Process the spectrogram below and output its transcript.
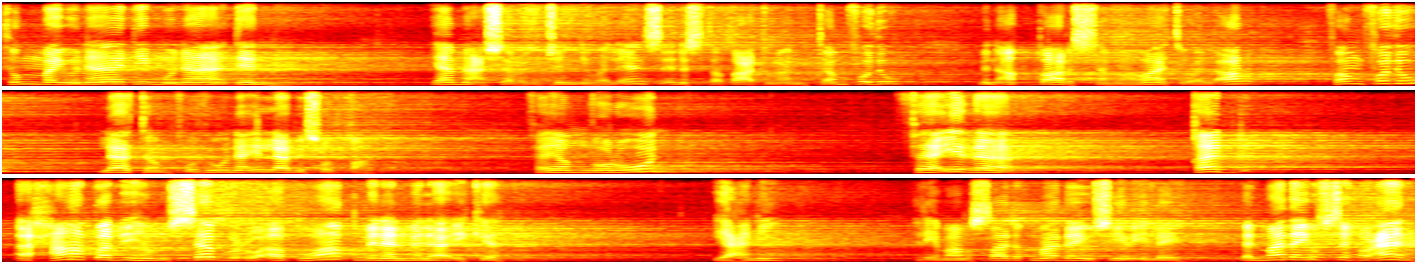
ثم ينادي مناد يا معشر الجن والإنس إن استطعتم أن تنفذوا من أقطار السماوات والأرض فانفذوا لا تنفذون إلا بسلطان. فينظرون فإذا قد أحاط بهم سبع أطواق من الملائكة يعني الإمام الصادق ماذا يشير إليه؟ بل ماذا يفصح عنه؟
